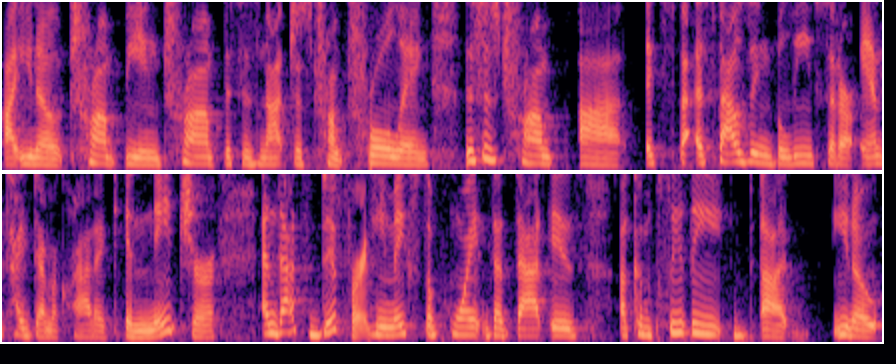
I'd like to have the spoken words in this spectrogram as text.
uh, you know, Trump being Trump. This is not just Trump trolling. This is Trump uh, espousing beliefs that are anti-democratic in nature, and that's different. He makes the point that that is a completely, uh, you know,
